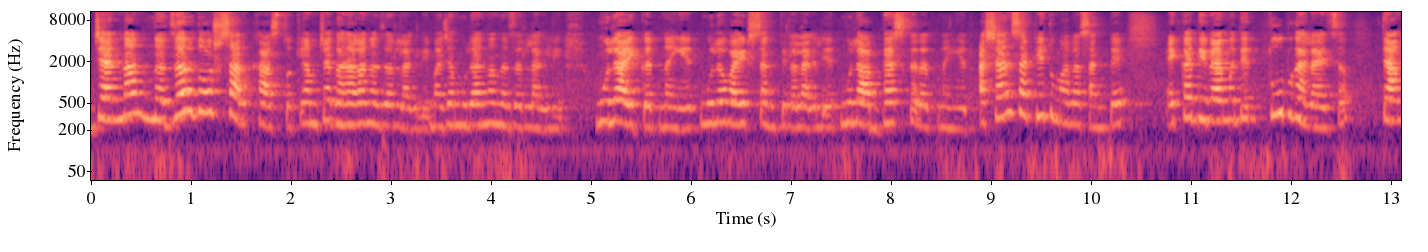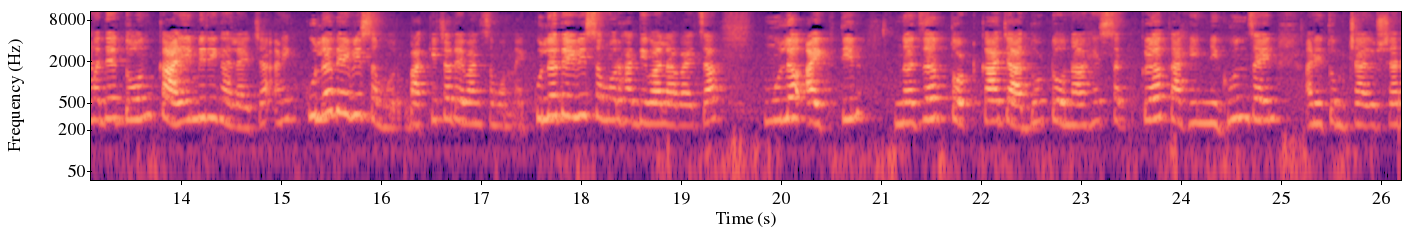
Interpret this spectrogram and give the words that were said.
ज्यांना नजर दोष सारखा असतो की आमच्या घराला नजर लागली माझ्या मुलांना नजर लागली मुलं ऐकत नाहीयेत मुलं वाईट संगतीला लागली आहेत मुलं अभ्यास करत नाहीयेत अशांसाठी तुम्हाला सांगते एका दिव्यामध्ये तूप घालायचं त्यामध्ये दोन काळी मिरी घालायच्या आणि कुलदेवी समोर बाकीच्या देवांसमोर नाही कुलदेवी समोर हा दिवा लावायचा मुलं ऐकतील. नजर तोटका जादू टोना हे सगळं काही निघून जाईल आणि तुमच्या आयुष्यात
